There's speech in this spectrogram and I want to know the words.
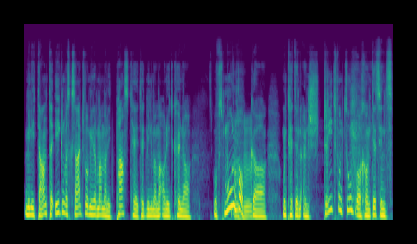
meine Tante irgendwas gesagt hat, was meiner Mama nicht passt hat, hat meine Mama auch nicht können aufs Maul Mhm. hocken und hat dann einen Streit vom Zaun gebrochen und dann sind sie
